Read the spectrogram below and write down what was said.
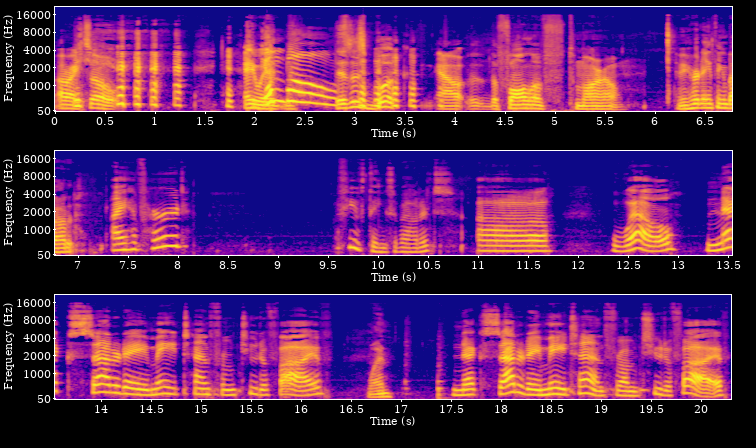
All right, so anyway, Gumballs! there's this book out, The Fall of Tomorrow. Have you heard anything about it? I have heard a few things about it. Uh, well, next Saturday, May 10th from 2 to 5. When? Next Saturday, May 10th from 2 to 5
